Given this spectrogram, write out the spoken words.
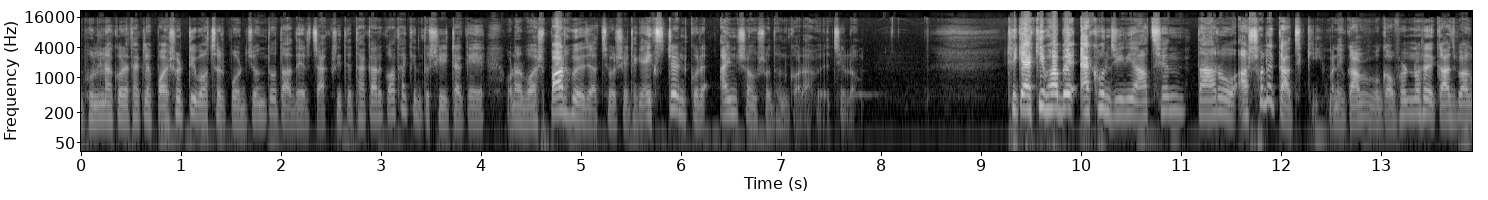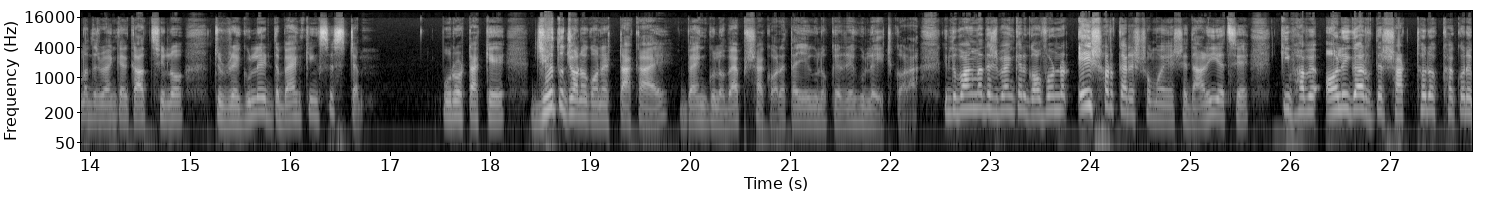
ভুল না করে থাকলে পঁয়ষট্টি বছর পর্যন্ত তাদের চাকরিতে থাকার কথা, কিন্তু সেইটাকে ওনার বয়স পার হয়ে যাচ্ছে সেটাকে এক্সটেন্ড করে আইন সংশোধন করা হয়েছিল। ঠিক একইভাবে এখন যিনি আছেন, তারও আসলে কাজ কি? মানে গভর্নরের কাজ, বাংলাদেশ ব্যাংকের কাজ ছিল to regulate the banking system পুরোটাকে, যেহেতু জনগণের টাকায় ব্যাংকগুলো ব্যবসা করে, তাই এগুলোকে রেগুলেট করা। কিন্তু বাংলাদেশ ব্যাংকের গভর্নর এই সরকারের সময় এসে দাঁড়িয়েছে, কীভাবে অলিগারদের স্বার্থ রক্ষা করে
